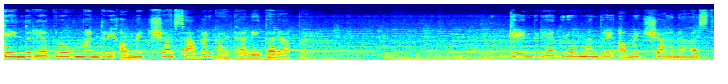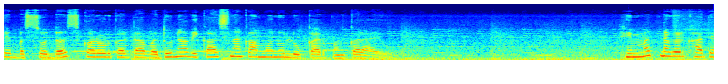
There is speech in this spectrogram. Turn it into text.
કેન્દ્રીય ગૃહમંત્રી અમિત શાહ સાબરકાંઠાની ધરા પર. કેન્દ્રીય ગૃહમંત્રી અમિત શાહના હસ્તે બસો દસ કરોડ કરતાં વધુના વિકાસના કામોનું લોકાર્પણ કરાયું. હિંમતનગર ખાતે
